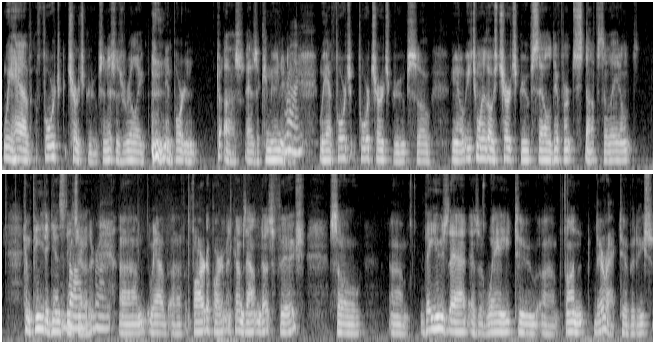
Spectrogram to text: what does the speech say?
we have four ch- church groups, and this is really important to us as a community. Right. We have four four church groups, so you know each one of those church groups sell different stuff, so they don't compete against each right. other. Right. Um, we have a fire department comes out and does fish, so um, they use that as a way to um, fund their activities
